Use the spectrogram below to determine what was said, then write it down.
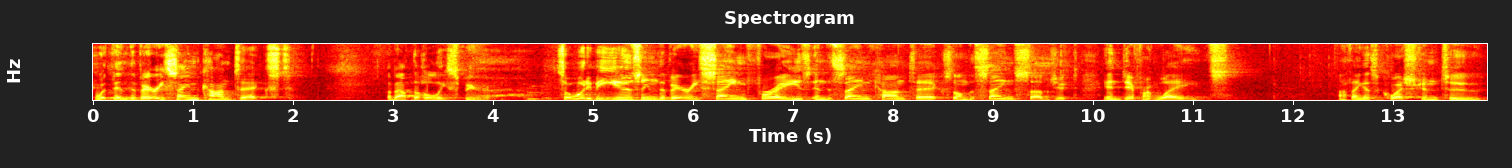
within the very same context about the Holy Spirit. So, would he be using the very same phrase in the same context on the same subject in different ways? I think it's a question to,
